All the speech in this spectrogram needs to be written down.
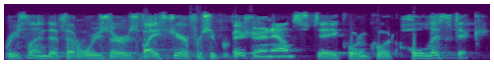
Recently, the Federal Reserve's vice chair for supervision announced a quote unquote holistic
